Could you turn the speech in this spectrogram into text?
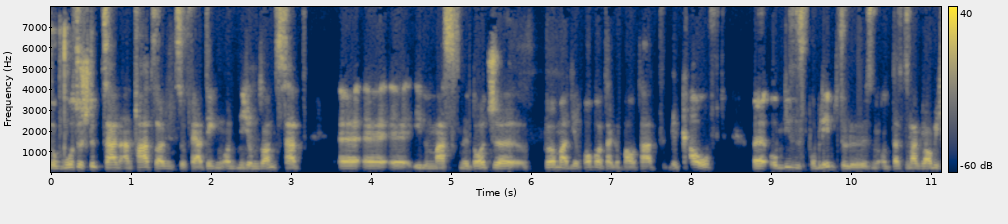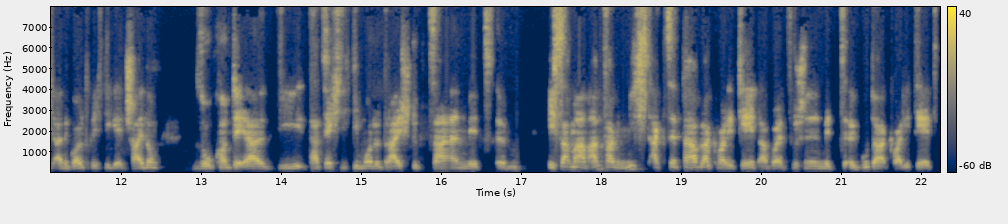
so große Stückzahlen an Fahrzeugen zu fertigen. Und nicht umsonst hat äh, äh, Elon Musk eine deutsche Firma, die Roboter gebaut hat, gekauft, äh, um dieses Problem zu lösen. Und das war, glaube ich, eine goldrichtige Entscheidung. So konnte er die tatsächlich die Model 3 Stückzahlen mit ähm, ich sag mal am Anfang nicht akzeptabler Qualität, aber inzwischen mit äh, guter Qualität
